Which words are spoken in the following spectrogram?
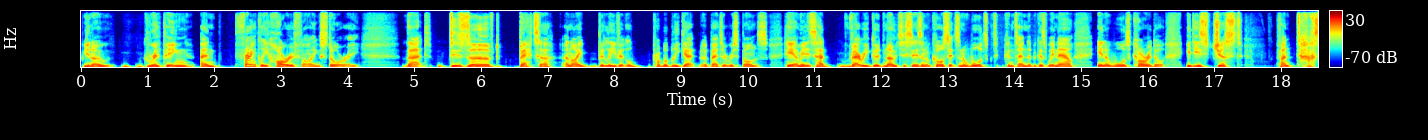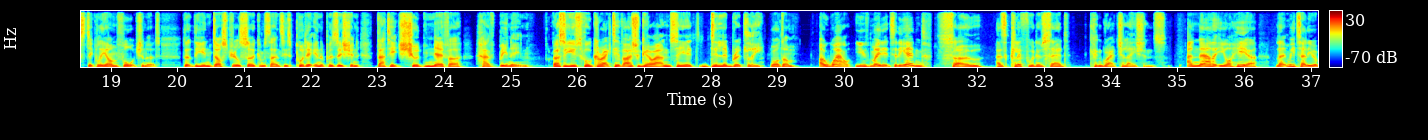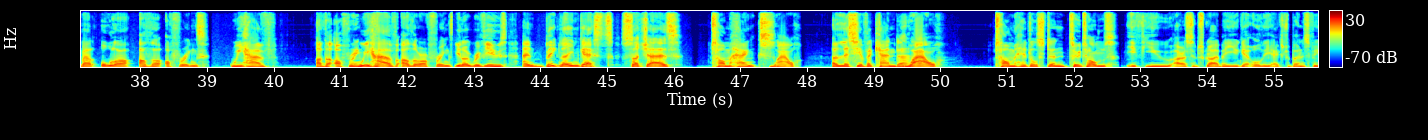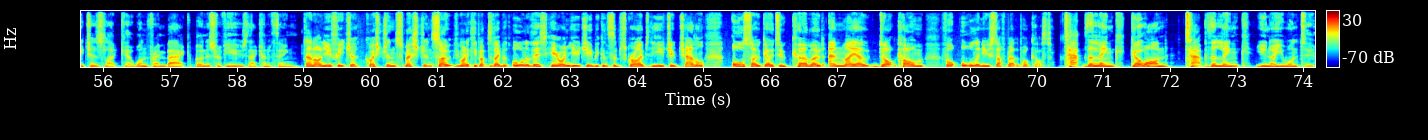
you know, gripping and frankly horrifying story that deserved better, and I believe it'll probably get a better response here. I mean, it's had very good notices, and of course, it's an awards contender because we're now in awards corridor. It is just fantastically unfortunate that the industrial circumstances put it in a position that it should never have been in. That's a useful corrective, I should go out and see it deliberately. Well done. Oh, wow, you've made it to the end. So, as Cliff would have said, congratulations. And now that you're here, let me tell you about all our other offerings. We have other offerings? We have other offerings. You know, reviews and big name guests, such as Tom Hanks. Wow. Alicia Vikander. Wow. Tom Hiddleston. Two Toms. If you are a subscriber, you get all the extra bonus features like uh, one frame back, bonus reviews, that kind of thing. And our new feature, Question Smestion. So if you want to keep up to date with all of this here on YouTube, you can subscribe to the YouTube channel. Also go to kermodeandmayo.com for all the new stuff about the podcast. Tap the link. Go on, tap the link. You know you want to.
